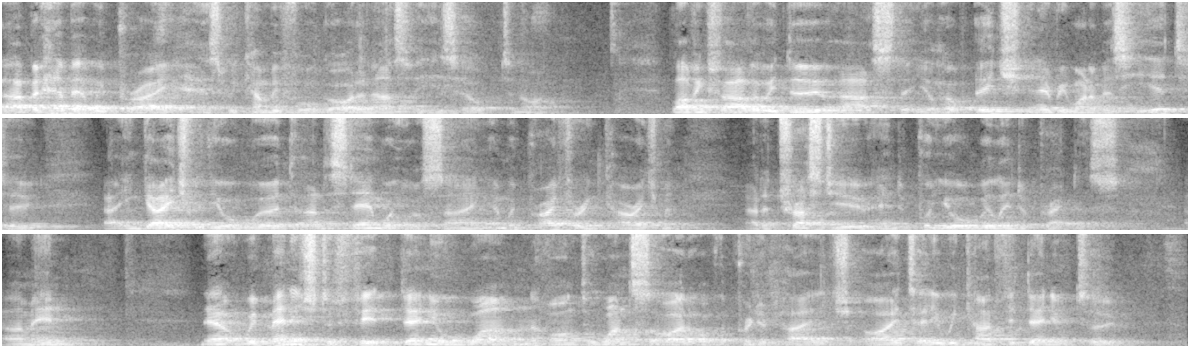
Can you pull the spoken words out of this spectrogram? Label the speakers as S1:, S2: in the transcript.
S1: Uh, but how about we pray as we come before God and ask for His help tonight? Loving Father, we do ask that you'll help each and every one of us here to uh, engage with your word, to understand what you're saying, and we pray for encouragement uh, to trust you and to put your will into practice. Amen. Now, we've managed to fit Daniel 1 onto one side of the printed page. I tell you, we can't fit Daniel 2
